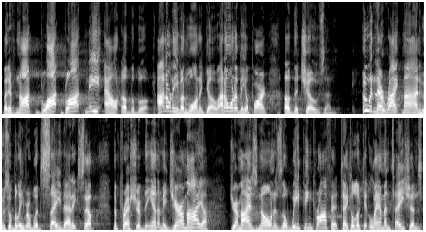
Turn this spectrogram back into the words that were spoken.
but if not, blot, blot me out of the book. I don't even want to go. I don't want to be a part of the chosen. Who in their right mind, who's a believer, would say that except the pressure of the enemy? Jeremiah. Jeremiah is known as the weeping prophet. Take a look at Lamentations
